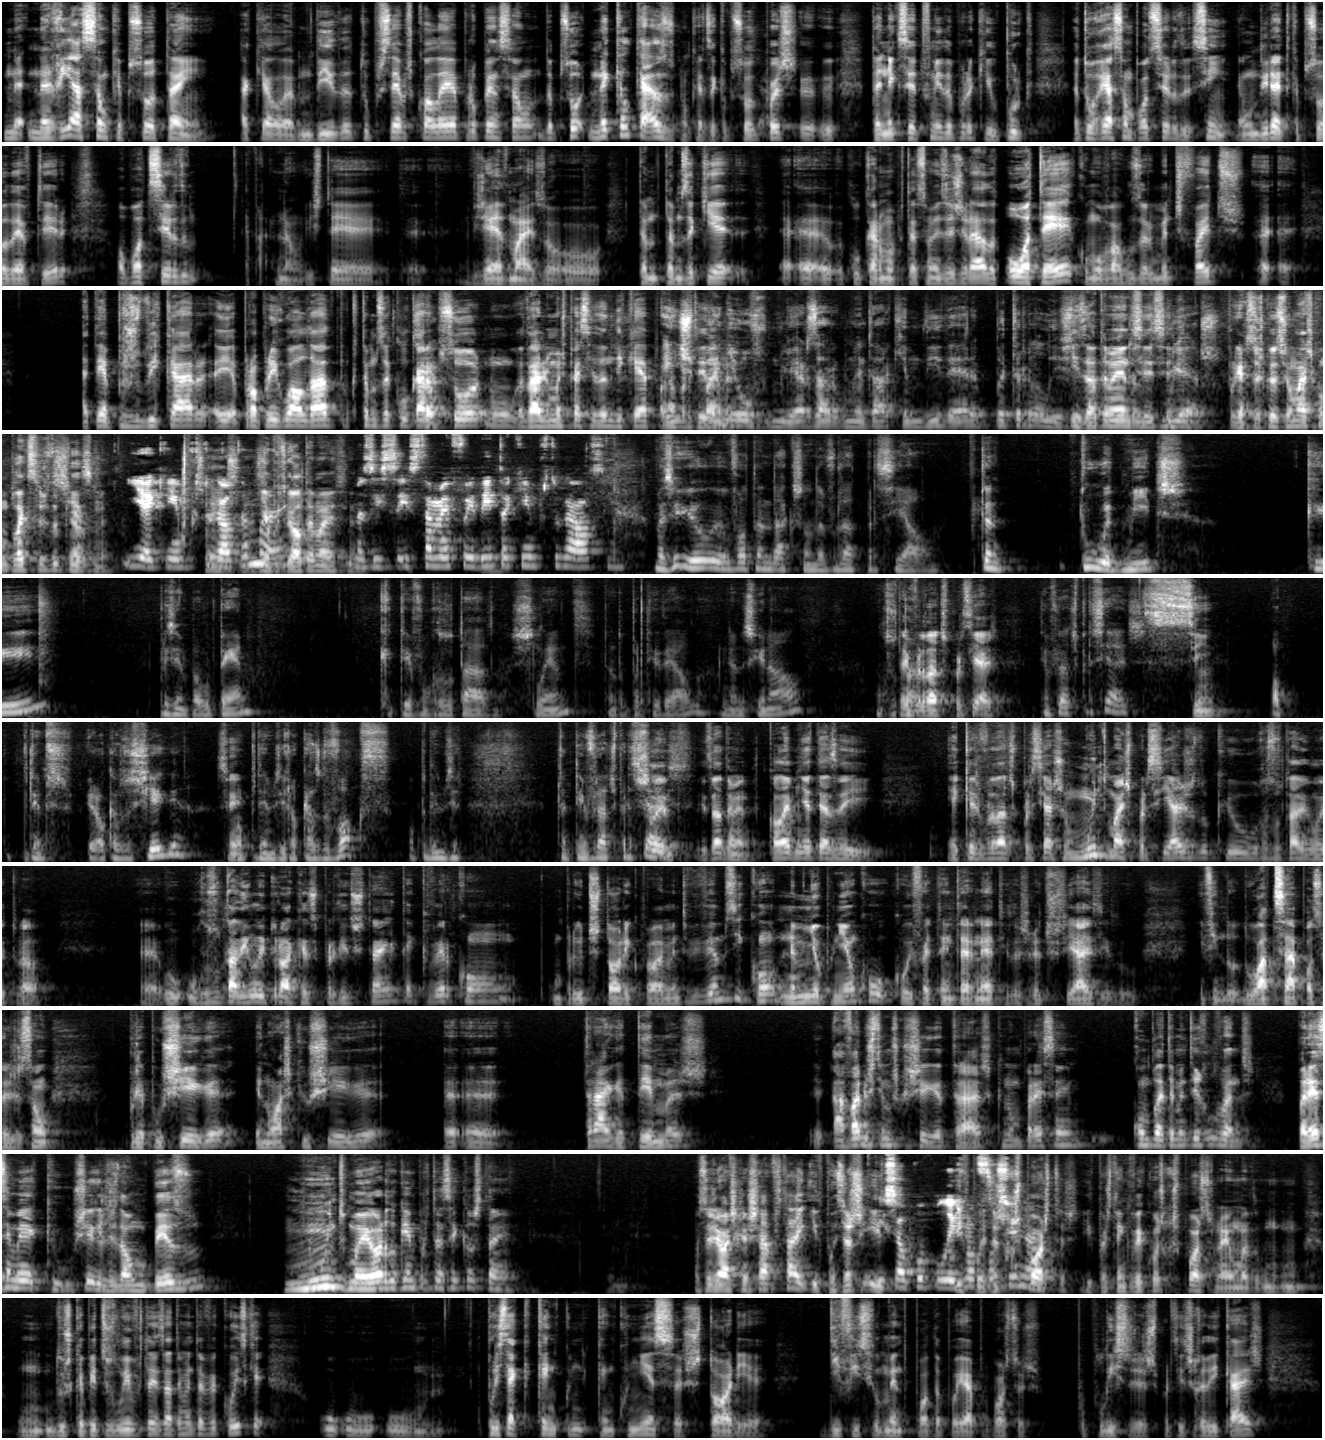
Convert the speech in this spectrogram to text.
na, na, reação que a pessoa tem àquela medida, tu percebes qual é a propensão da pessoa, naquele caso. Não quer dizer que a pessoa depois uh, tenha que ser definida por aquilo, porque a tua reação pode ser de sim, é um direito que a pessoa deve ter, ou pode ser de epá, não, isto é. Uh, já é demais, ou, ou estamos aqui a, a, a, colocar uma proteção exagerada, ou até, como houve alguns argumentos feitos, a, até a prejudicar a própria igualdade, porque estamos a colocar certo. a pessoa, no, a dar-lhe uma espécie de handicap Em Espanha né? houve mulheres a argumentar que a medida era paternalista. Exatamente, sim, sim, mulheres. Porque estas coisas são mais complexas do certo. que isso, né? E aqui em Portugal sim, também. E em Portugal também, sim. Mas isso, isso também foi dito aqui em Portugal, sim. Mas eu, eu voltando à questão da verdade parcial, portanto, tu admites que, por exemplo, a Le Pen que teve um resultado excelente, tanto o partido dela, a União Nacional. Um tem verdades parciais? Tem verdades parciais. Sim. Ou podemos ir ao caso do Chega, Sim. ou podemos ir ao caso do Vox, ou podemos ir. Portanto, tem verdades parciais. Excelente, exatamente. Qual é a minha tese aí? É que as verdades parciais são muito mais parciais do que o resultado eleitoral. Eh, o, o resultado eleitoral que esses partidos têm tem que ver com um período histórico que provavelmente vivemos e com, na minha opinião, com, com o efeito da internet e das redes sociais e do, enfim, do, do WhatsApp. Ou seja, são, por exemplo, o Chega, eu não acho que o Chega eh, eh, traga temas. Há vários temas que o Chega traz que não me parecem completamente irrelevantes. Parecem-me é que o Chega lhes dá um peso muito maior do que a importância que eles têm. Ou seja, eu acho que a chave está aí. E depois as, e, Isso é o populismo e depois as respostas. E depois tem que ver com as respostas, não é? Uma, um, um dos capítulos do livro tem exatamente a ver com isso. Que é o, o, o- por isso é que quem, quem conhece a história dificilmente pode apoiar propostas populistas destes partidos radicais,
